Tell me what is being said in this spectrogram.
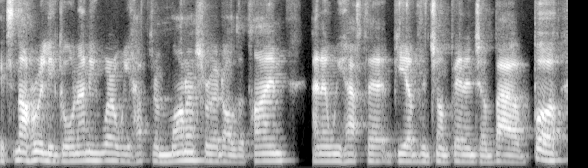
It's not really going anywhere. We have to monitor it all the time, and then we have to be able to jump in and jump out. But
